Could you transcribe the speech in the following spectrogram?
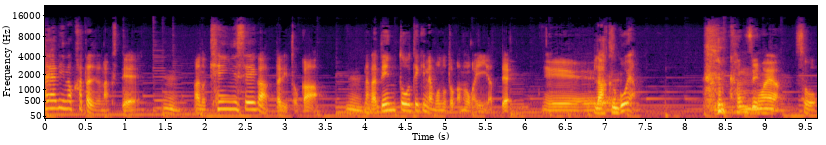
流行りの肩じゃなくて、うん。あの、権威性があったりとか、うん。なんか伝統的なものとかの方がいいんやって。えー。落語やん。完全に。そう。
